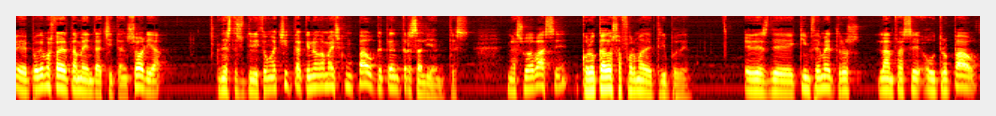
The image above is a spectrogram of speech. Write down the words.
eh, podemos falar tamén da chita en Soria neste se utiliza unha chita que non é máis que un pau que ten tres salientes na súa base colocados a forma de trípode e desde 15 metros lánzase outro pau,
